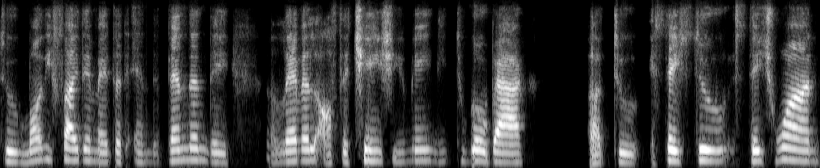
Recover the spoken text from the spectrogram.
to modify the method and dependent the level of the change, you may need to go back uh, to stage two, stage one,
